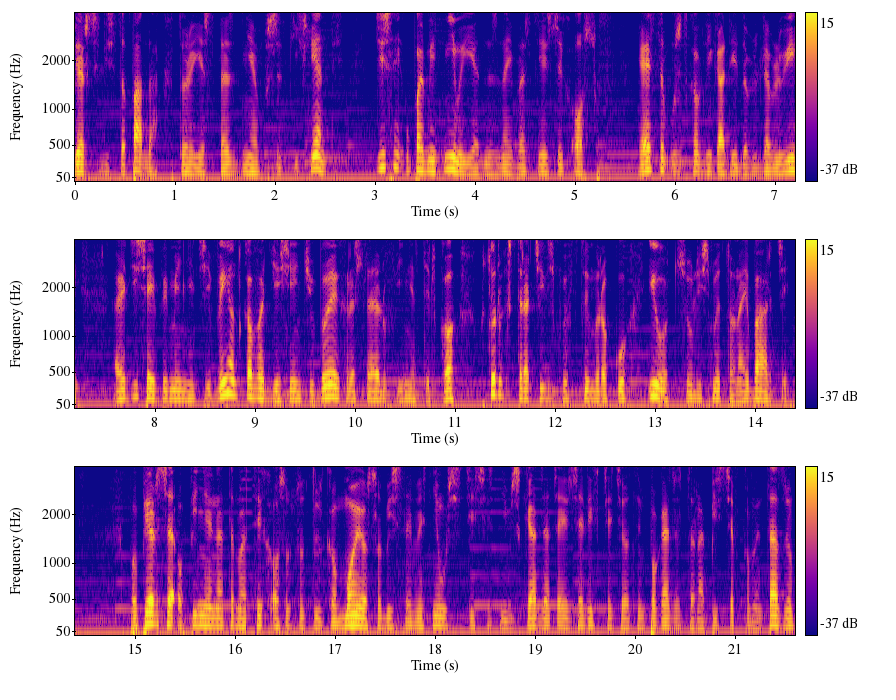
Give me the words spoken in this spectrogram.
1 listopada, który jest też Dniem Wszystkich Świętych, dzisiaj upamiętnimy jedne z najważniejszych osób. Ja jestem użytkownik ADWWE, a dzisiaj wymienię Ci wyjątkowo 10 byłych wrestlerów i nie tylko, których straciliśmy w tym roku i odczuliśmy to najbardziej. Po pierwsze, opinie na temat tych osób to tylko moje osobiste, więc nie musicie się z nim zgadzać, a jeżeli chcecie o tym pogadać, to napiszcie w komentarzu.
